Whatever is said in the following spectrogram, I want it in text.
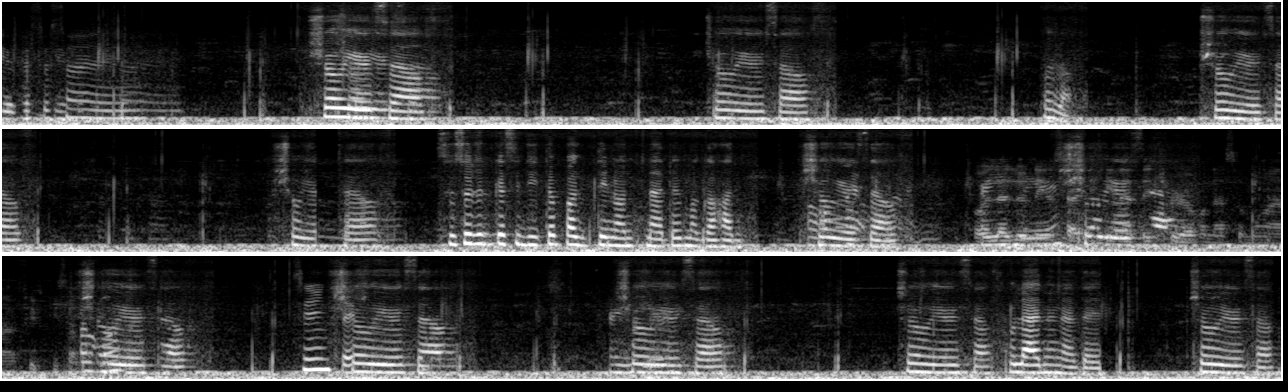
Give us a sign. Show yourself. Show yourself. Wala. Show yourself. Show yourself. Susunod kasi dito pag tinont natin mag-hunt. Show yourself. O, lalo na yung Show sign natin, yourself. sure ako nasa mga 50 something. Show yourself. Sino? Show yourself. Show yourself. Show yourself. Wala na natin. Show yourself.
